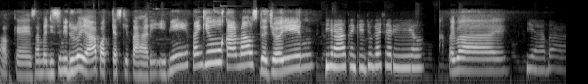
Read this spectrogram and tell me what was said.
Oke, sampai di sini dulu ya podcast kita hari ini. Thank you Kak Emal sudah join. Iya, thank you juga Ceril. Bye-bye. Iya, bye.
